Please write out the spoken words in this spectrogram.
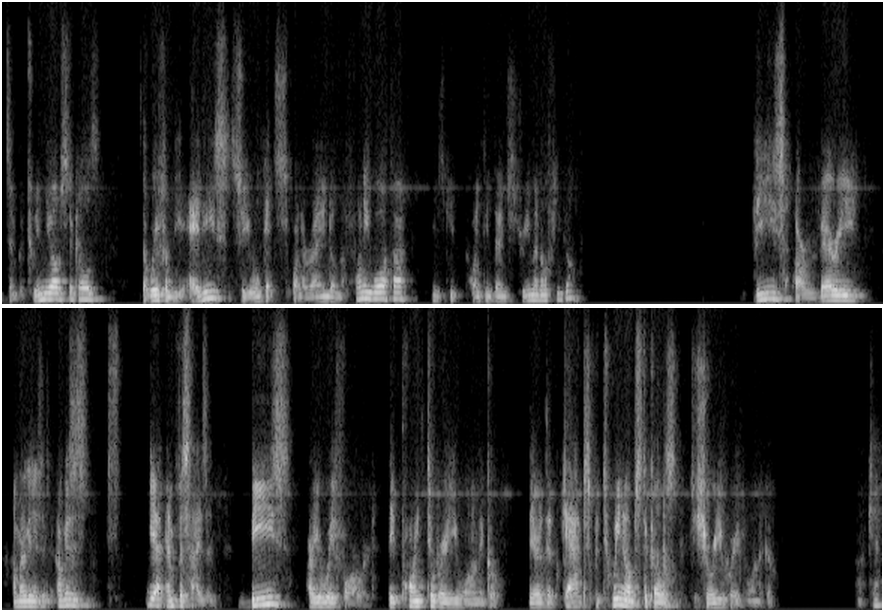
it's in between the obstacles, it's away from the eddies, so you won't get spun around on the funny water. You just keep pointing downstream and off you go. These are very, I'm gonna, I'm gonna just, yeah, emphasize it. These are your way forward. They point to where you want to go. They're the gaps between obstacles to show you where you want to go. Okay.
